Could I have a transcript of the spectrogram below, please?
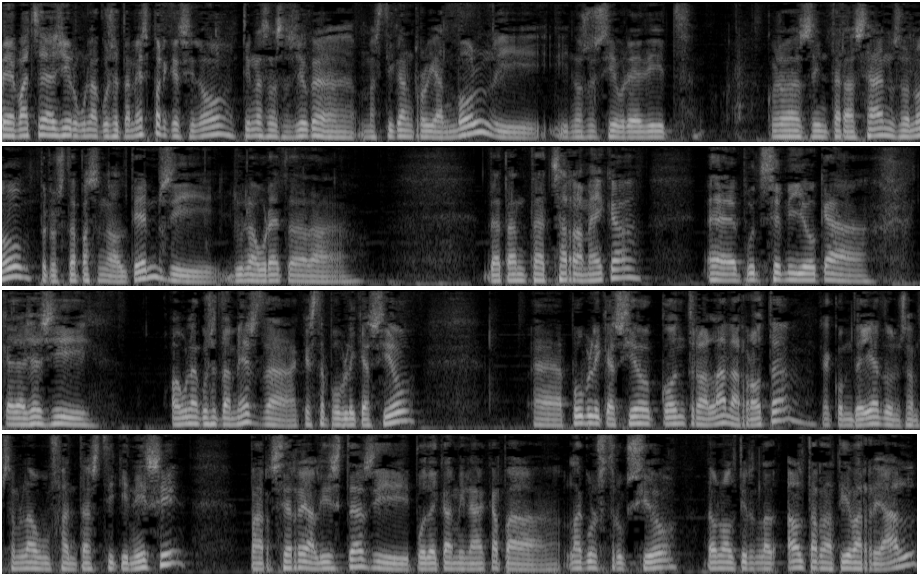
Bé, vaig a llegir alguna coseta més perquè si no tinc la sensació que m'estic enrotllant molt i, i no sé si hauré dit coses interessants o no, però està passant el temps i, i una horeta de, de tanta xerrameca eh, potser millor que, que llegeixi alguna coseta més d'aquesta publicació. Eh, publicació contra la derrota, que com deia doncs, em sembla un fantàstic inici per ser realistes i poder caminar cap a la construcció d'una alternativa real,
